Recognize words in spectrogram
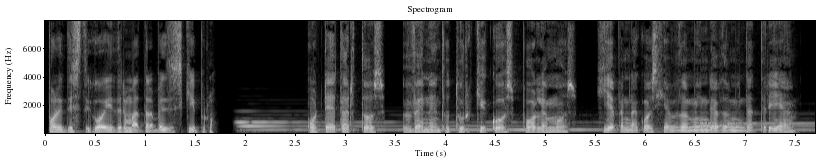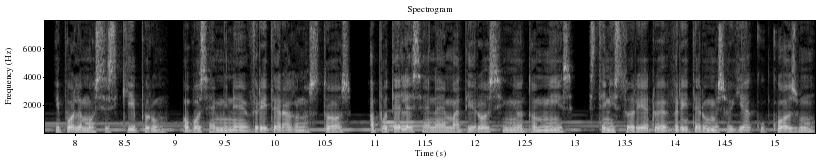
Πολιτιστικό Ίδρυμα Τραπέζης Κύπρου. Ο τέταρτος Βενετοτουρκικός πόλεμος 1570-73 η πόλεμος της Κύπρου, όπως έμεινε ευρύτερα γνωστός, αποτέλεσε ένα αιματηρό σημείο τομής στην ιστορία του ευρύτερου μεσογειακού κόσμου,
